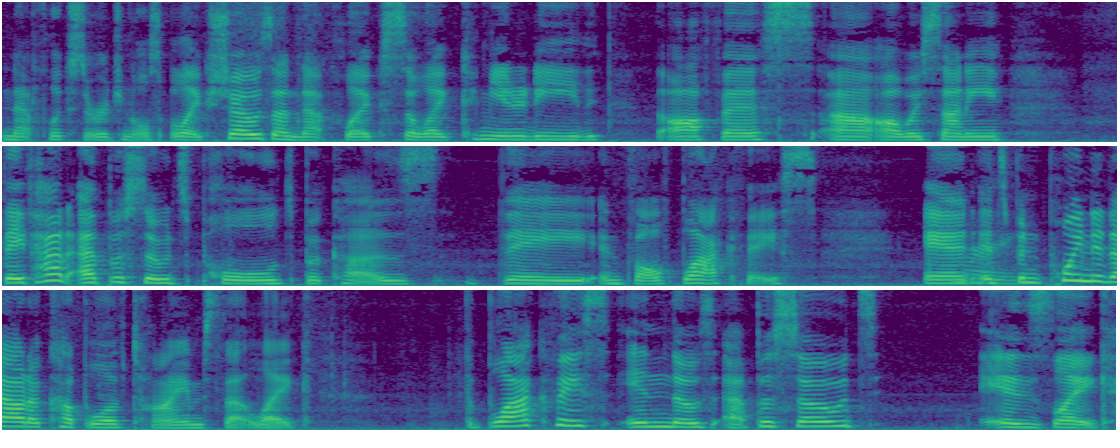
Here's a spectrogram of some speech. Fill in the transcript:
Netflix originals, but like shows on Netflix. So like Community, The Office, uh, Always Sunny. They've had episodes pulled because they involve blackface, and it's been pointed out a couple of times that like the blackface in those episodes is like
